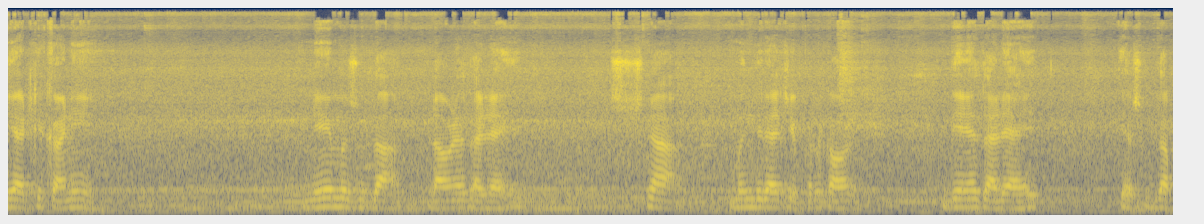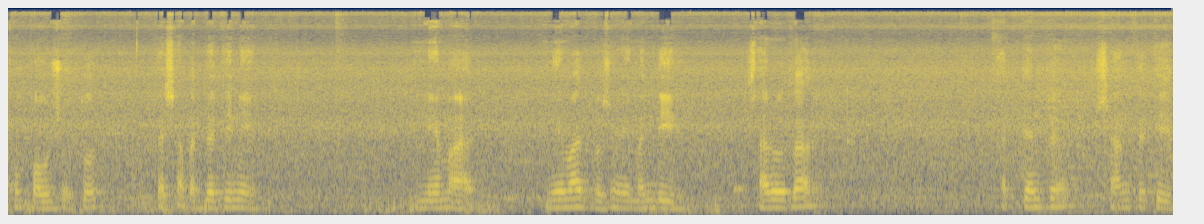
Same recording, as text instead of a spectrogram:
या ठिकाणी नियमसुद्धा लावण्यात आले आहेत. सूचना मंदिराचे फलकावर देण्यात आल्या आहेत. त्यासुद्धा आपण पाहू शकतो. तशा पद्धतीने नियमात नियमात बसून हे मंदिर चालवतात. अत्यंत शांततेत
